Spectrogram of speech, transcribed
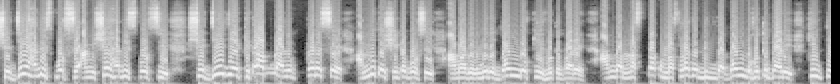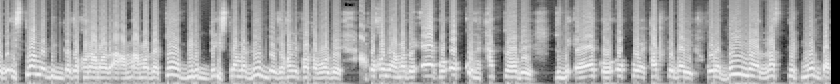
সে যে হাদিস পড়ছে, আমি সেই হাদিস পড়ছি। সে যে যে কিতাব আমি পড়েছে আমি তো সেটা পড়ছি। আমাদের মধ্যে দ্বন্দ্ব কি হতে পারে? আমরা মাসলাক দিকটা দ্বন্দ্ব হতে পারি। কিন্তু ইসলামের দিকটা যখন আমাদের আমাদের কেউ বিরুদ্ধে ইসলামের বিরুদ্ধে যখনই কথা বলবে, তখনই আমাদের এক ও ঐক্য হয়ে থাকতে হবে। যদি এক ও ঐক্য হয়ে থাকতে পারি ওরা বেইমান নাস্তিক মুদ্রা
